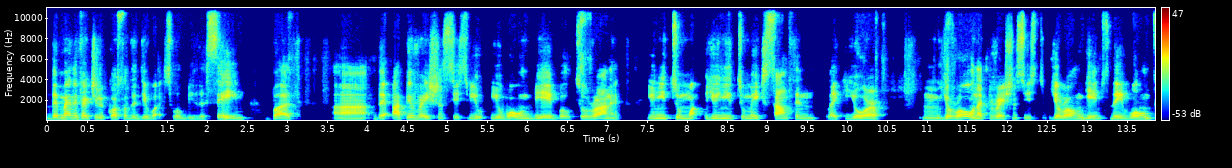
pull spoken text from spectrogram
the manufacturing cost of the device will be the same, but the operation system you, you won't be able to run it. You need to you need to make something like your um, your own operation system, your own games. They won't,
